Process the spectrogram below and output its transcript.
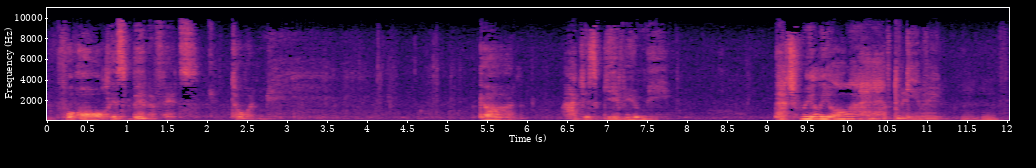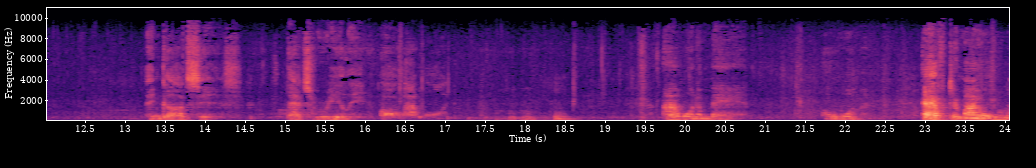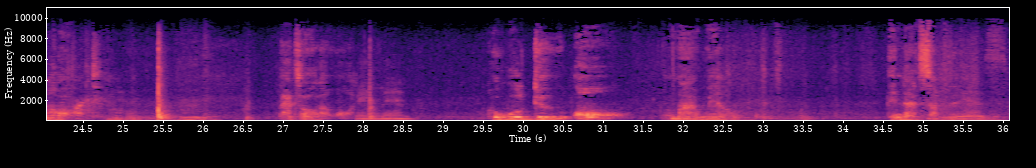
for all his benefits toward me? God, I just give you me. That's really all I have to give you. Mm-hmm. And God says, that's really all I want. Mm-hmm. I want a man, a woman, after my own heart. Mm-hmm. That's all I want. Amen. Who will do all my will. Isn't that something? Yes.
